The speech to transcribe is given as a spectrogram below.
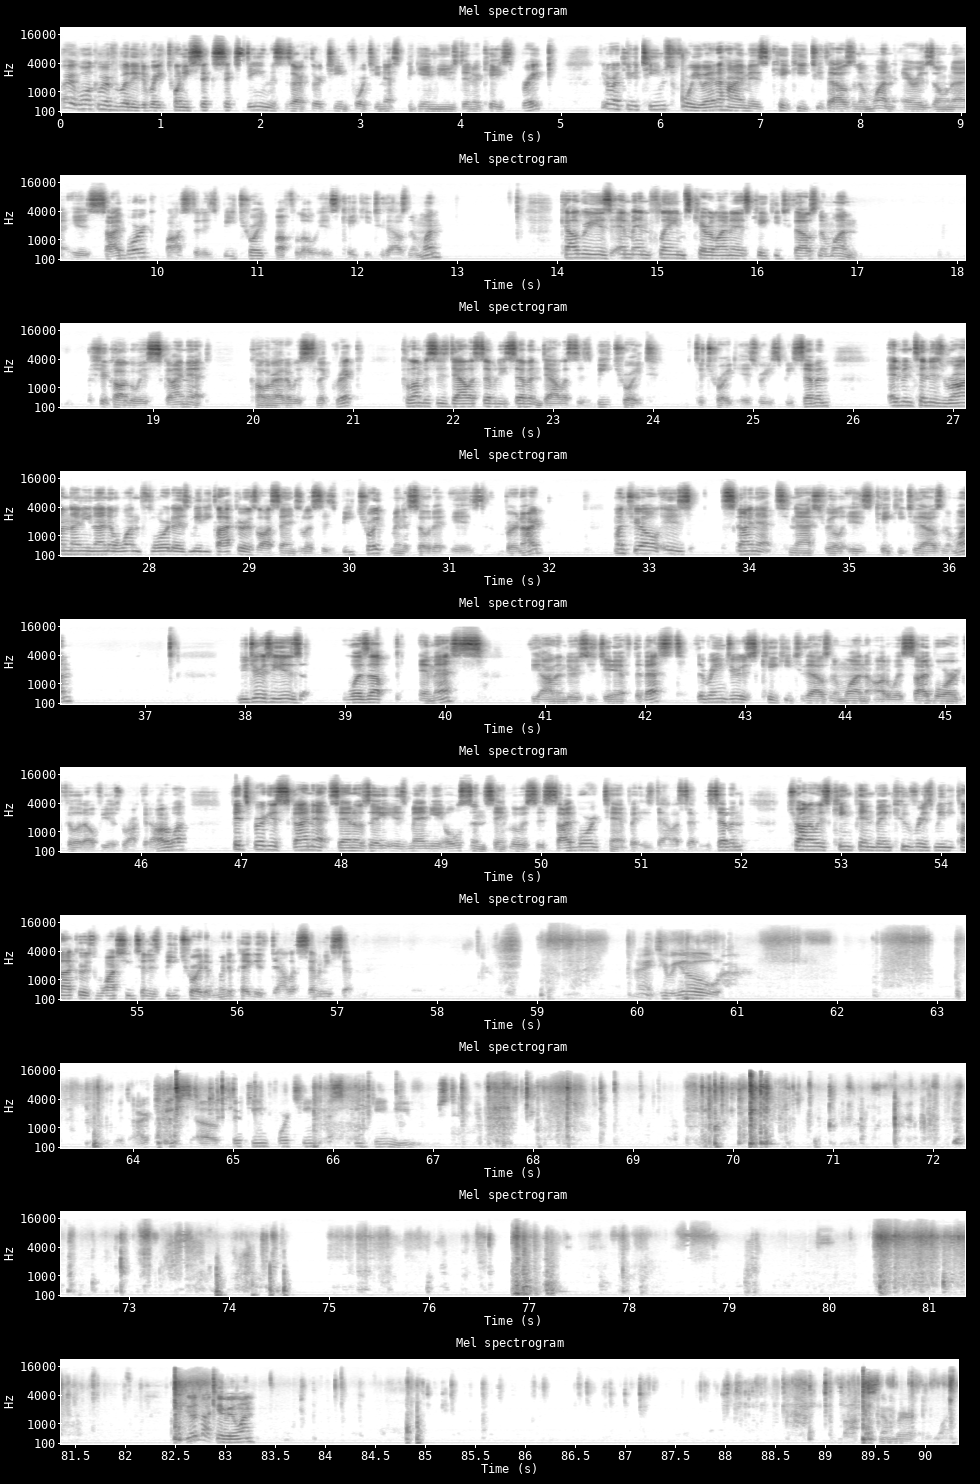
All right, welcome everybody to break 2616. This is our 1314 SP game used inner case break. I'm going to run through teams for you. Anaheim is Keiki 2001. Arizona is Cyborg. Boston is Detroit. Buffalo is Keiki 2001. Calgary is MN Flames. Carolina is Keiki 2001. Chicago is Skynet. Colorado is Slick Rick. Columbus is Dallas 77. Dallas is Detroit. Detroit is Reese B7. Edmonton is Ron 9901. Florida is Meaty Clackers. Los Angeles is Detroit. Minnesota is Bernard. Montreal is Skynet. Nashville is Keiki 2001. New Jersey is Was Up MS. The Islanders is JF the Best. The Rangers, Keiki 2001. Ottawa is Cyborg. Philadelphia is Rocket Ottawa. Pittsburgh is Skynet. San Jose is Manier Olson. St. Louis is Cyborg. Tampa is Dallas 77. Toronto is Kingpin, Vancouver is Meaty Clackers, Washington is Detroit, and Winnipeg is Dallas 77. All right, here we go with our case of 1314 SP game used. Good luck, everyone. Box number one.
